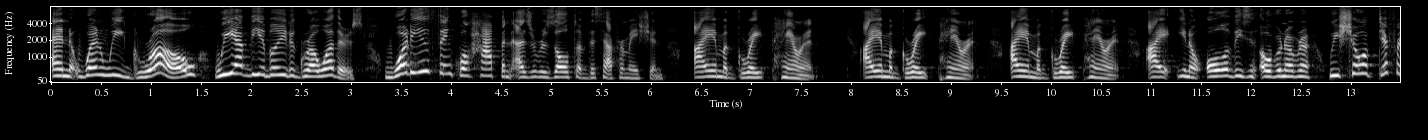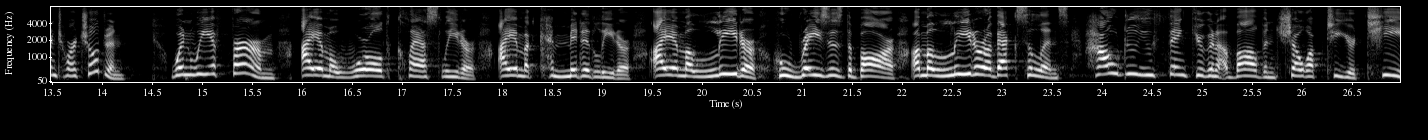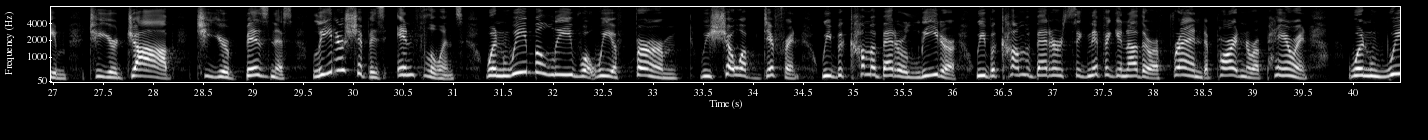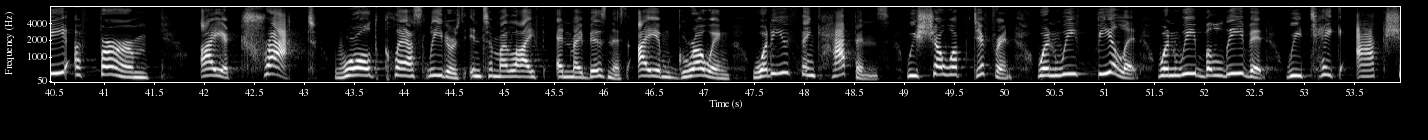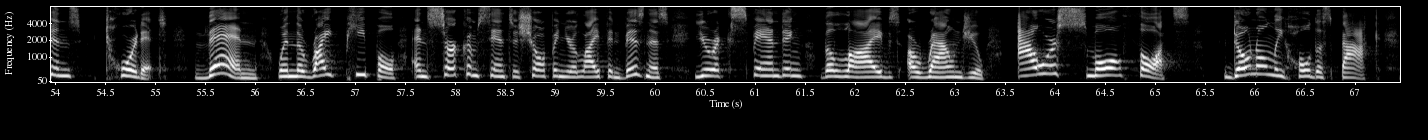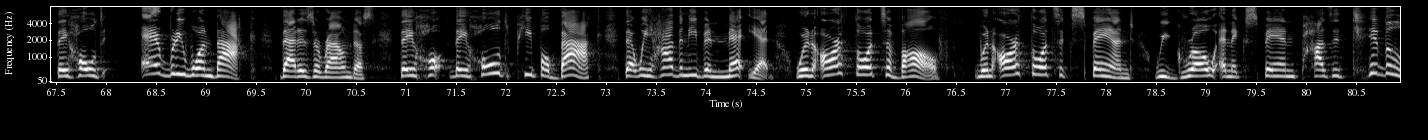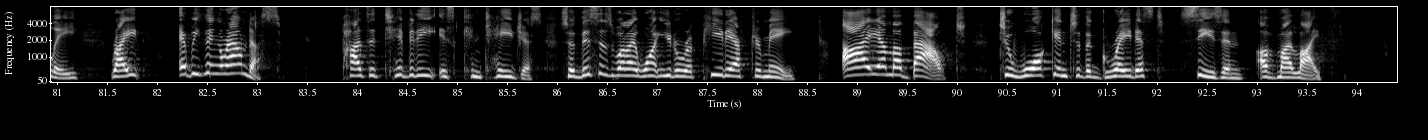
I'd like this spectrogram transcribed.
and when we grow, we have the ability to grow others. What do you think will happen as a result of this affirmation? I am a great parent. I am a great parent. I am a great parent. I, you know, all of these over and over and over. We show up different to our children. When we affirm, I am a world class leader, I am a committed leader, I am a leader who raises the bar, I'm a leader of excellence, how do you think you're going to evolve and show up to your team, to your job, to your business? Leadership is influence. When we believe what we affirm, we show up different. We become a better leader, we become a better significant other, a friend, a partner, a parent. When we affirm, I attract world class leaders into my life and my business. I am growing. What do you think happens? We show up different. When we feel it, when we believe it, we take actions toward it. Then, when the right people and circumstances show up in your life and business, you're expanding the lives around you. Our small thoughts don't only hold us back, they hold everyone back that is around us. They, ho- they hold people back that we haven't even met yet. When our thoughts evolve, when our thoughts expand, we grow and expand positively, right? Everything around us. Positivity is contagious. So, this is what I want you to repeat after me. I am about to walk into the greatest season of my life.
